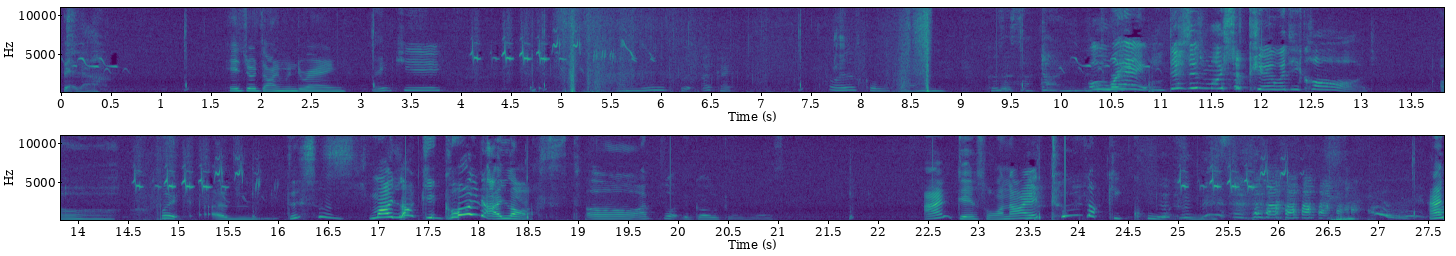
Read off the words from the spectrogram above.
better. Here's your diamond ring. thank you. Okay. Oh, let's call it diamond. Because it's a diamond Oh ring. wait, this is my security card. Oh, wait. Um, this is my lucky coin I lost. Oh, I thought the gold one was. And this one, I had two lucky coins. And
